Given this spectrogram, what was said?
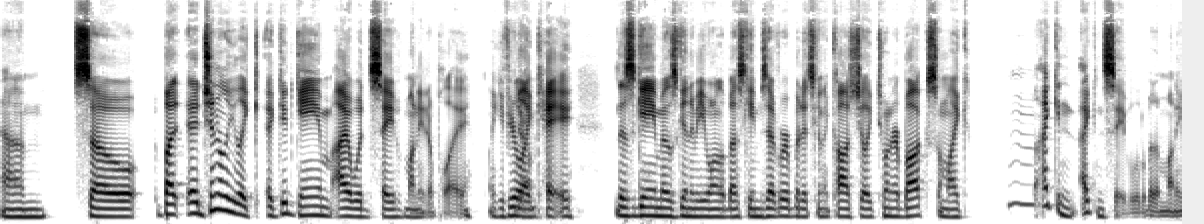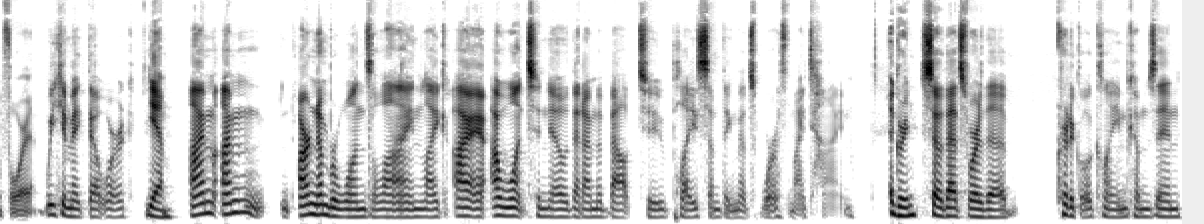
Um, so, but uh, generally, like a good game, I would save money to play. Like if you're Yeah. like, hey, this game is going to be one of the best games ever, but it's going to cost you like 200 bucks. I'm like, mm, I can, I can save a little bit of money for it. We can make that work. Yeah. I'm I'm our number one's a line. Like I I want to know that I'm about to play something that's worth my time. Agreed. So that's where the critical acclaim comes in.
